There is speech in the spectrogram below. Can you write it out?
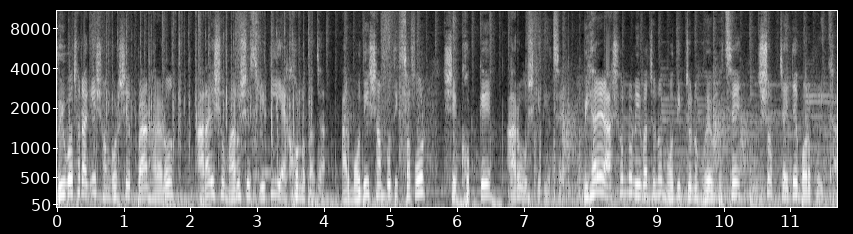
দুই বছর আগে সংঘর্ষে প্রাণ হারানো আড়াইশো মানুষের স্মৃতি এখনও তাজা। আর মোদীর সাম্প্রতিক সফর সে ক্ষোভকে আরও উস্কে দিয়েছে। বিহারের আসন্ন নির্বাচনও মোদীর জন্য হয়ে উঠেছে সবচাইতে বড় পরীক্ষা।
